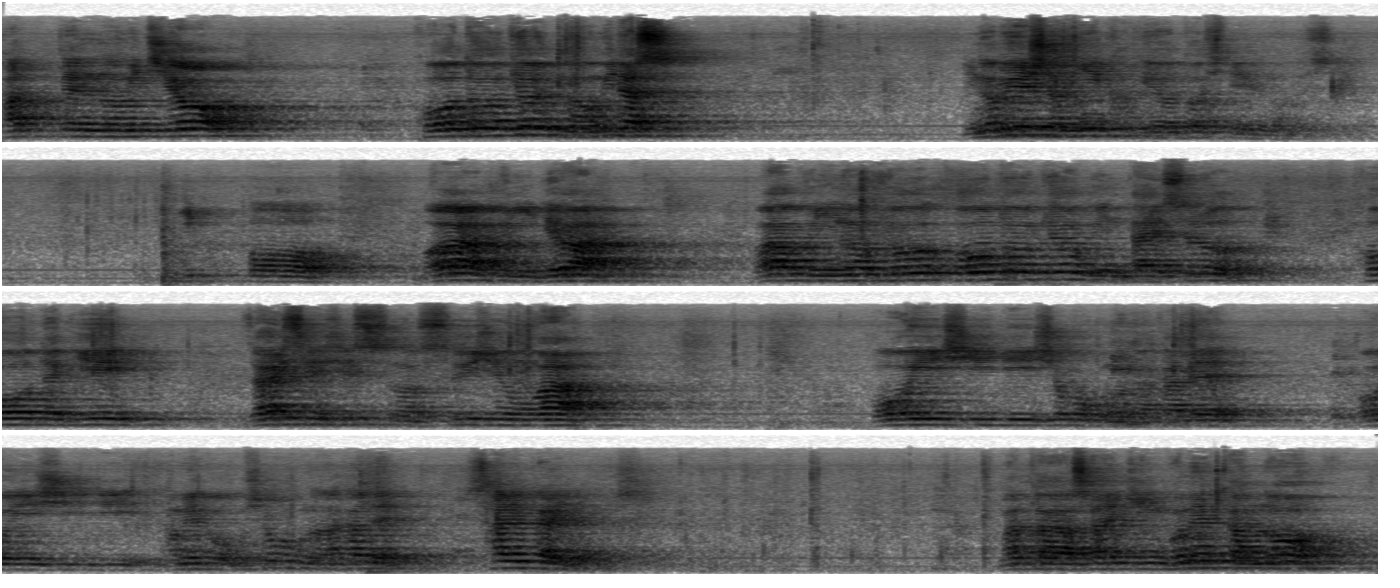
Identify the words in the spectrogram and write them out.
発展の道を高等教育が生み出すイノベーションにかけようとしているのです。一方我が国では我が国の高等教育に対する公的財政支出の水準は OECD 諸国の中で OECD 加盟国諸国の中で最下位であります。また最近5年間の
